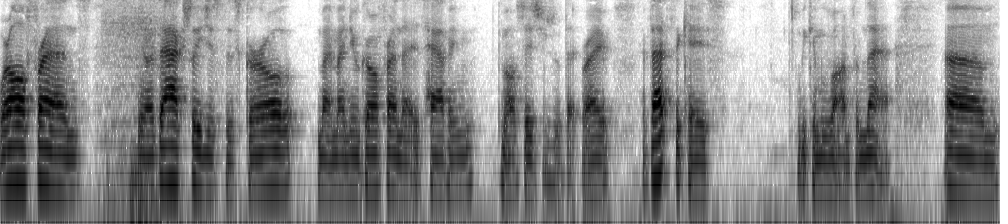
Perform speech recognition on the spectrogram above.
we're all friends you know it's actually just this girl my, my new girlfriend that is having the most issues with it right? If that's the case we can move on from that. Um,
